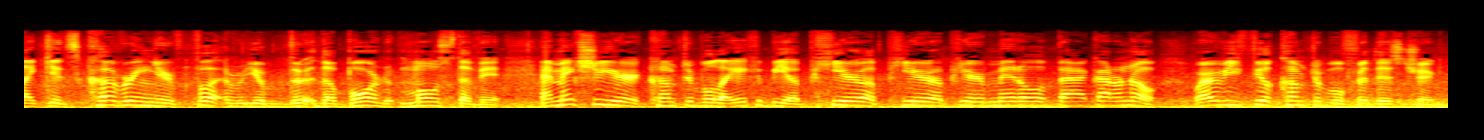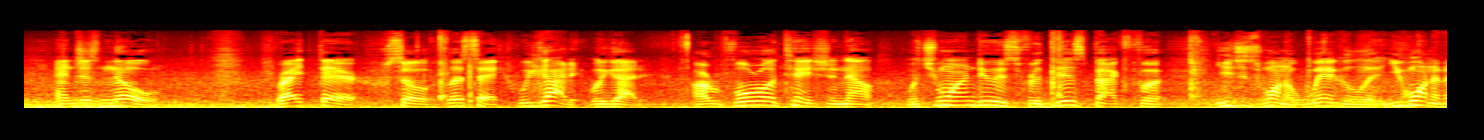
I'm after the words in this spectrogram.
like it's covering your foot, your the board, most of it. And make sure you're comfortable, like it could be up here, up here, up here, middle, back, I don't know. Wherever you feel comfortable for this trick. And just know, right there. So let's say, we got it, we got it. Our full rotation. Now, what you wanna do is for this back foot, you just wanna wiggle it. You wanna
